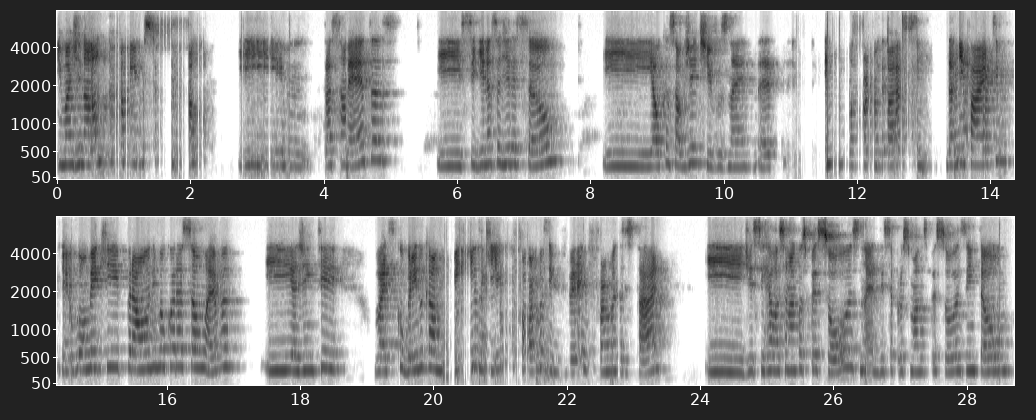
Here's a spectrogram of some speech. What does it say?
imaginar um caminho e traçar metas e seguir nessa direção e alcançar objetivos, né? É, uma forma de assim, da minha parte, eu vou meio que para onde meu coração leva e a gente vai descobrindo caminhos aqui, formas de viver, formas de estar e de se relacionar com as pessoas, né, de se aproximar das pessoas. Então,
